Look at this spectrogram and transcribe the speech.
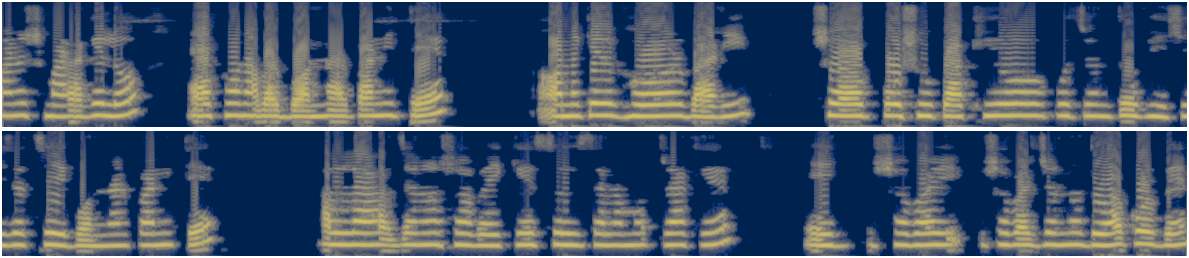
মানুষ মারা গেল, এখন আবার বন্যার পানিতে অনেকের ঘর, বাড়ি, সব পশু পাখিও পর্যন্ত ভেসে যাচ্ছে এই বন্যার পানিতে। আল্লাহ যেন সবাইকে সহি সালামত রাখে। এই সবাই, সবার জন্য দোয়া করবেন।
